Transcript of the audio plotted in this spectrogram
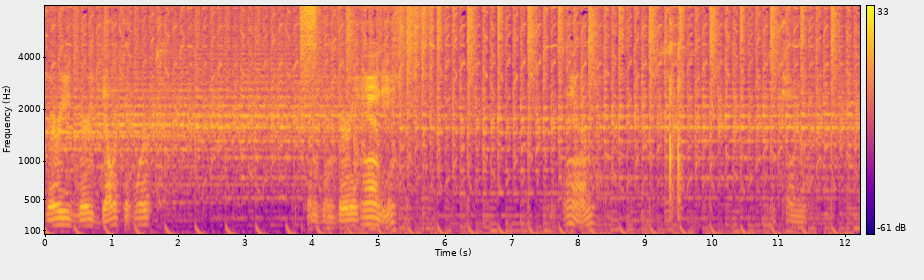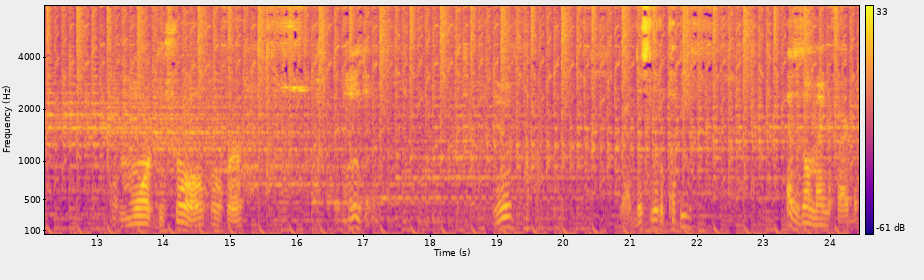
very, very delicate work. It comes in very handy. And more control over the painting. Hmm? You grab this little puppy. Has his own magnifier, but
